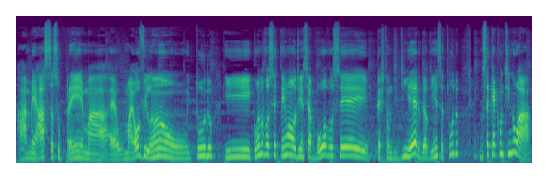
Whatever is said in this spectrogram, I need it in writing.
a ameaça suprema, é, o maior vilão e tudo. E quando você tem uma audiência boa, você, por questão de dinheiro, de audiência, tudo, você quer continuar.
